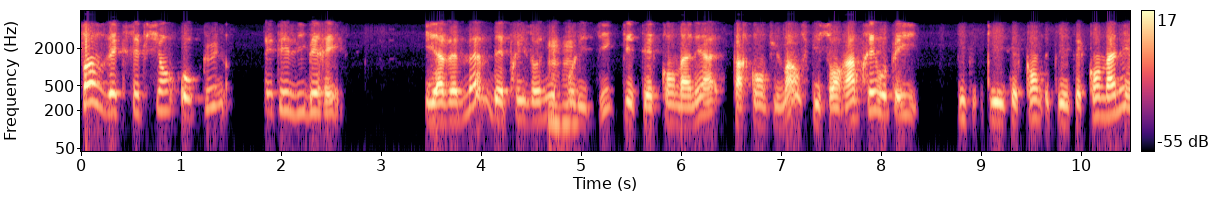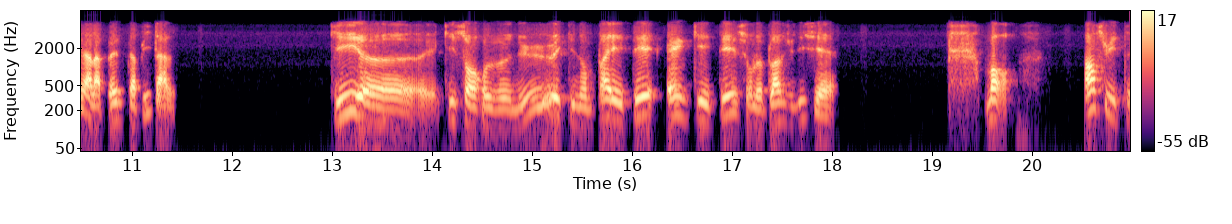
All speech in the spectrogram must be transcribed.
sans exception aucune, étaient libérés. Il y avait même des prisonniers mhm. politiques qui étaient condamnés par contumance, qui sont rentrés au pays, qui, étaient, condamnés à la peine capitale, qui, euh, qui sont revenus et qui n'ont pas été inquiétés sur le plan judiciaire. Bon, ensuite,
